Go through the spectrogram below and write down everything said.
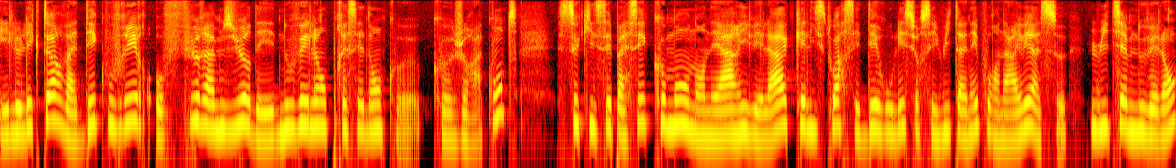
Et le lecteur va découvrir au fur et à mesure des nouvel an précédents que, que je raconte ce qui s'est passé, comment on en est arrivé là, quelle histoire s'est déroulée sur ces huit années pour en arriver à ce huitième nouvel an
